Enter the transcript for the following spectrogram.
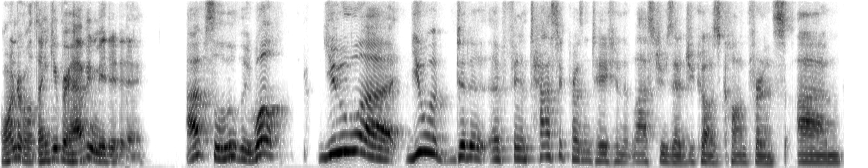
Wonderful. Thank you for having me today. Absolutely. Well, you uh, you did a, a, fantastic presentation at last year's EDUCAUSE conference, um,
